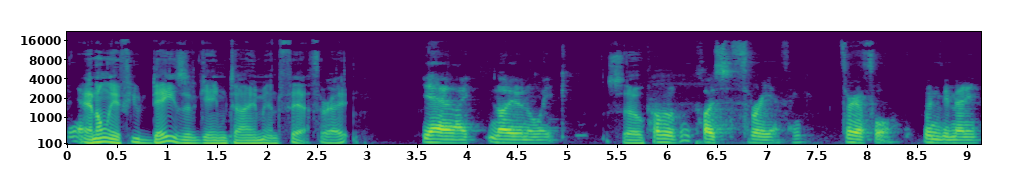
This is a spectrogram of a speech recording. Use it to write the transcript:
Yeah. and only a few days of game time in fifth, right? yeah, like not even a week. So, Probably close to three, I think. Three or four. Wouldn't be many.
